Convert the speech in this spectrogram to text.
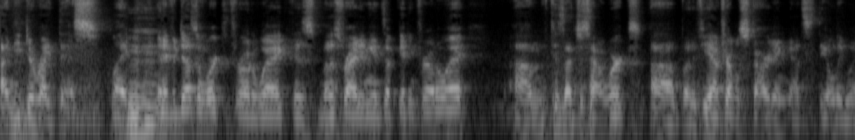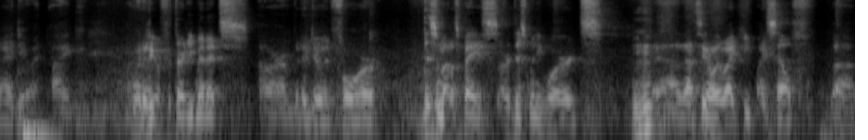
I need to write this. Like, and if it doesn't work, to throw it away because most writing ends up getting thrown away because that's just how it works. Uh, but if you have trouble starting, that's the only way I do it. Like, I'm going to do it for 30 minutes, or I'm going to do it for this amount of space or this many words. Uh, that's the only way I keep myself uh,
